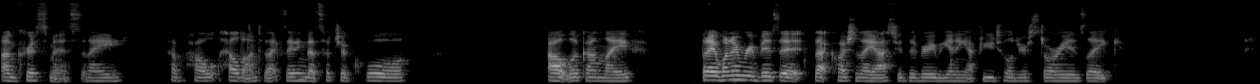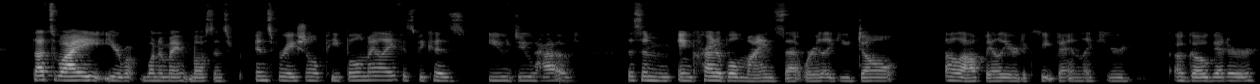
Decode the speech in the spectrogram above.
on Christmas, and I have held, on to that because I think that's such a cool outlook on life. But I want to revisit that question that I asked you at the very beginning after you told your story is like, that's why you're one of my most inspirational people in my life is because you do have this incredible mindset where like you don't allow failure to creep in like you're a go-getter.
